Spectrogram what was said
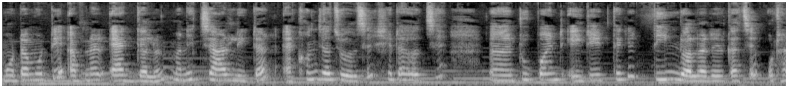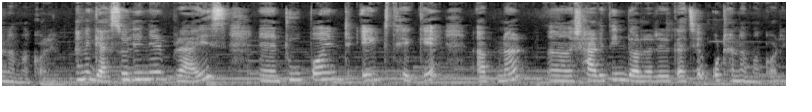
মোটামুটি আপনার এক গ্যালন মানে চার লিটার এখন যা চলছে সেটা হচ্ছে টু পয়েন্ট এইট এইট থেকে তিন ডলারের কাছে ওঠানামা করে। এখানে গ্যাসোলিনের প্রাইস টু পয়েন্ট এইট থেকে আপনার সাড়ে তিন ডলারের কাছে ওঠানামা করে।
